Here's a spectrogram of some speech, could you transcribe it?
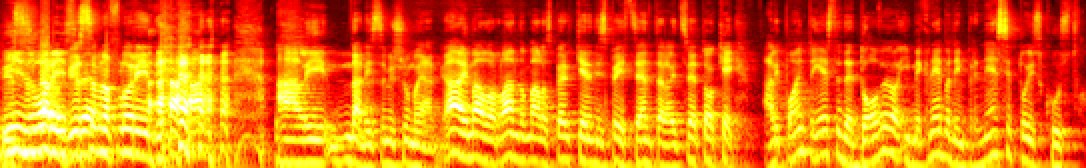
to izvori na- Bio sve. sam na Floridi. ali, da, nisam išao u Miami. Ali malo Orlando, malo Kennedy Space Center, ali sve to okej. Ali poenta jeste da je doveo i McNeba da im prenese to iskustvo.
